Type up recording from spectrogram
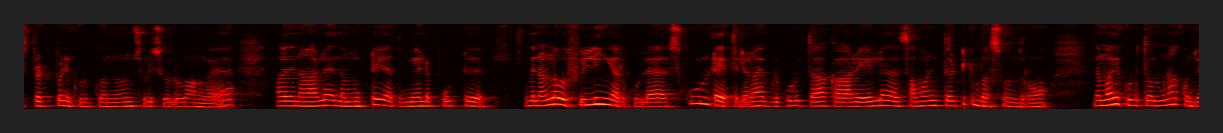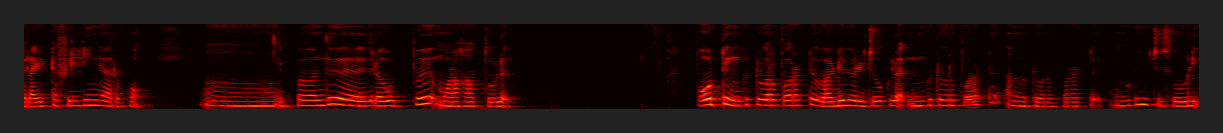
ஸ்ப்ரெட் பண்ணி கொடுக்கணும்னு சொல்லி சொல்லுவாங்க. அதனால இந்த முட்டையை அது மேலே போட்டு இது நல்ல ஒரு ஃபில்லிங்காக இருக்கும்ல. ஸ்கூல் டயத்துலலாம் இப்படி கொடுத்தா காலையில் செவன் தேர்ட்டிக்கு பஸ் வந்துடும் இந்த மாதிரி கொடுத்தோம்னா கொஞ்சம் லைட்டாக ஃபில்லிங்காக இருக்கும். இப்போ வந்து இதில் உப்பு மிளகாத்தூள். போட்டு இங்கிட்டு வர புரட்டு வடிவேல் ஜோக்கில் இங்கிட்டு வர புரட்டு அங்கிட்டு வர புரட்டு. முடிஞ்சு சோலி.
